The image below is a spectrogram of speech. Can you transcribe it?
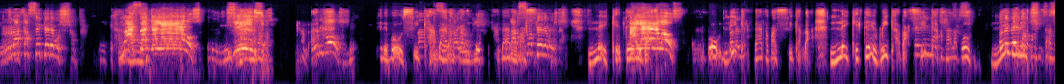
Rakasekerebo shanta. Masekerebo shanta. Jesus. Holy Ghost. In the name of Jesus.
